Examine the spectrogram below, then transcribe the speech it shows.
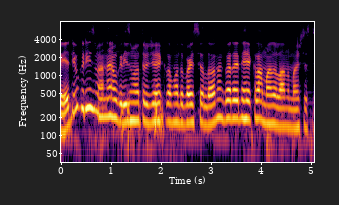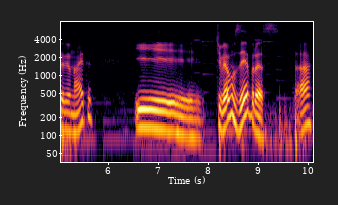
ele e o Griezmann, né? O Griezmann outro dia reclamando do Barcelona, agora ele reclamando lá no Manchester United. E tivemos zebras, tá?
